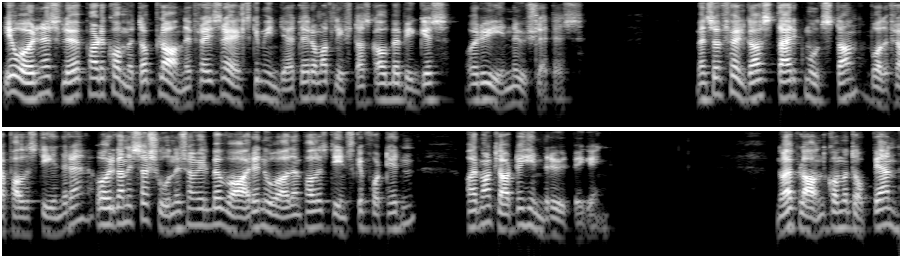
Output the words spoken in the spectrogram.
I årenes løp har det kommet opp planer fra israelske myndigheter om at Lifta skal bebygges og ruinene utslettes. Men som følge av sterk motstand både fra palestinere og organisasjoner som vil bevare noe av den palestinske fortiden, har man klart å hindre utbygging. Nå er planen kommet opp igjen,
